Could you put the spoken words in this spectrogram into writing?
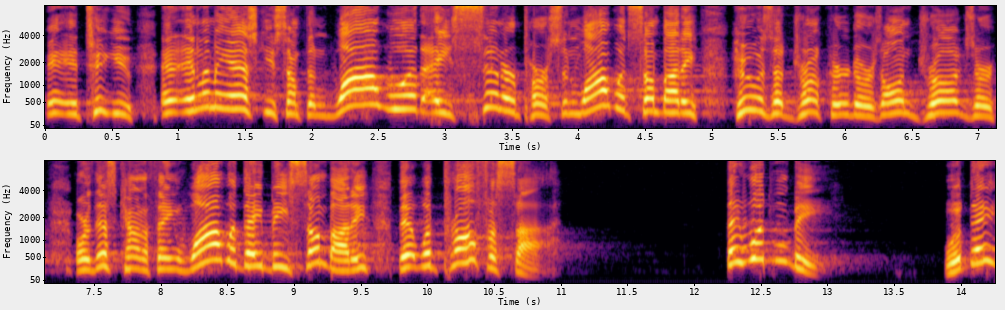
eh, eh, to you. And, and let me ask you something. Why would a sinner person, why would somebody who is a drunkard or is on drugs or, or this kind of thing, why would they be somebody that would prophesy? They wouldn't be, would they?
